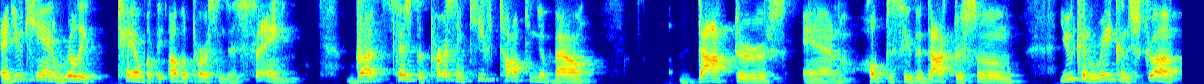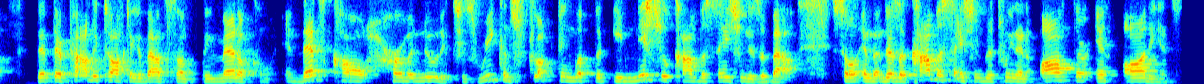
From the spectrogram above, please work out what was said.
And you can't really tell what the other person is saying. But since the person keeps talking about doctors and hope to see the doctor soon, you can reconstruct that they're probably talking about something medical. And that's called hermeneutics. It's reconstructing what the initial conversation is about. So, and there's a conversation between an author and audience.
